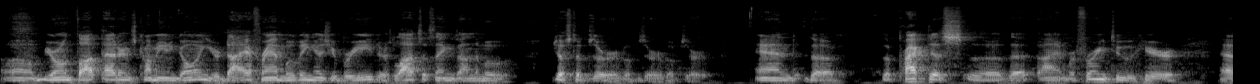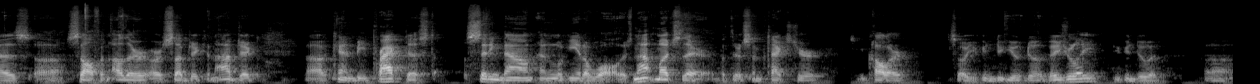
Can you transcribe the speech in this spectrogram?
um, your own thought patterns coming and going, your diaphragm moving as you breathe. There's lots of things on the move. Just observe, observe, observe. And the the practice uh, that I'm referring to here as uh, self and other or subject and object uh, can be practiced sitting down and looking at a wall. There's not much there, but there's some texture, some color. So you can do, you do it visually. You can do it uh,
